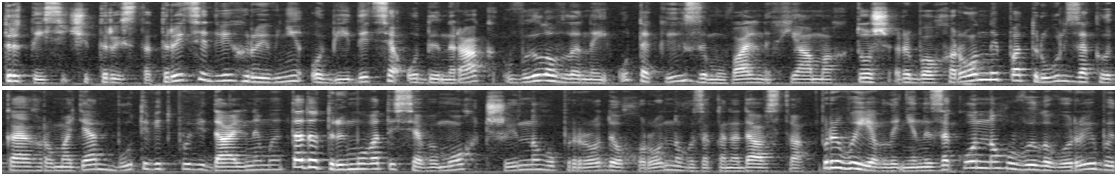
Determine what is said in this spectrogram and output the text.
3332 гривні обійдеться один рак, виловлений у таких зимувальних ямах. Тож рибоохоронний патруль закликає громадян бути відповідальними та дотримуватися вимог чинного природоохоронного законодавства. При виявленні незаконного вилову риби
